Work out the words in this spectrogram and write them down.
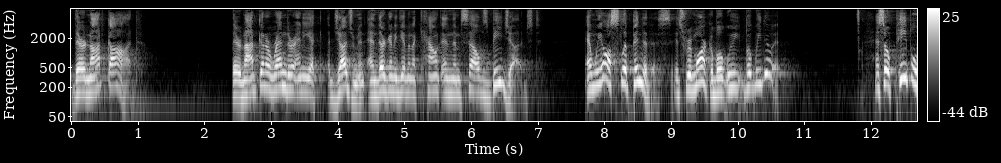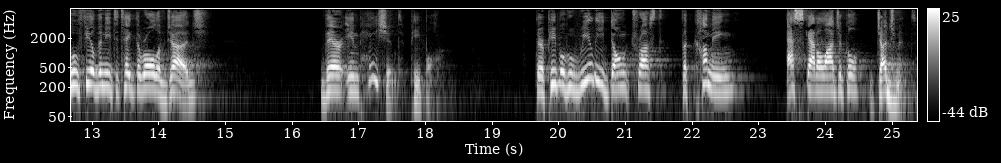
they're not God. They're not going to render any uh, judgment, and they're going to give an account and themselves be judged. And we all slip into this. It's remarkable, but we, but we do it. And so people who feel the need to take the role of judge, they're impatient people. They're people who really don't trust the coming eschatological judgment.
